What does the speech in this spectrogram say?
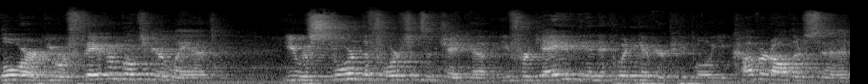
Lord, you were favorable to your land. You restored the fortunes of Jacob. You forgave the iniquity of your people. You covered all their sin.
